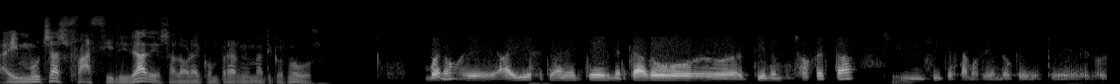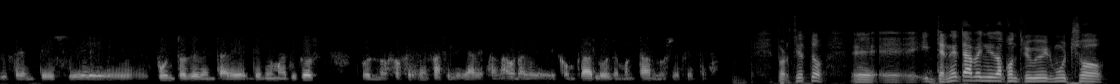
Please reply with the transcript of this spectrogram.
hay muchas facilidades a la hora de comprar neumáticos nuevos. Bueno, eh, ahí efectivamente el mercado eh, tiene mucha oferta y sí que estamos viendo que, los diferentes puntos de venta de neumáticos pues nos ofrecen facilidades a la hora de comprarlos, de montarlos, etcétera. Por cierto, eh, eh, Internet ha venido a contribuir mucho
